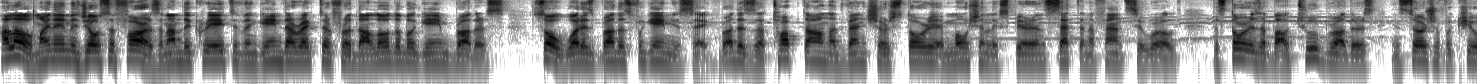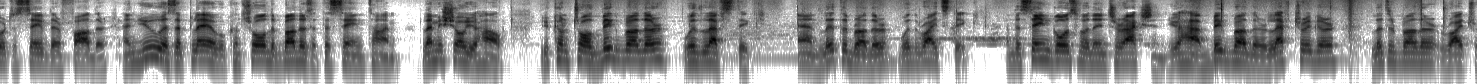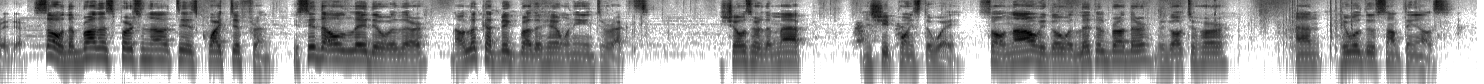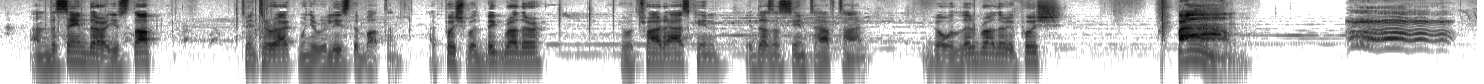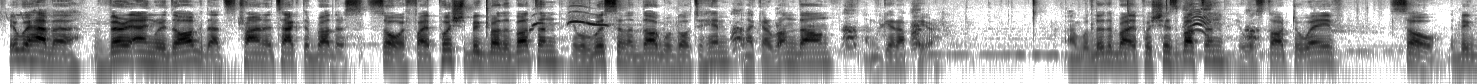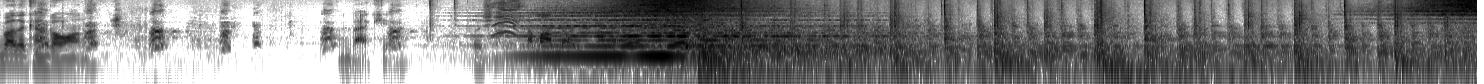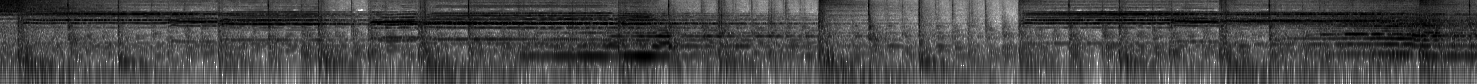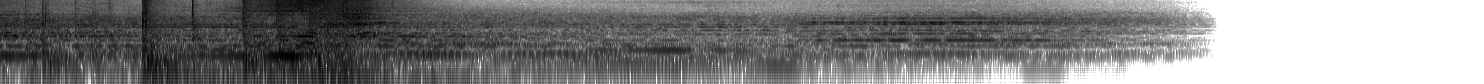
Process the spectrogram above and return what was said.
Hello, my name is Josef Fares and I'm the creative and game director for downloadable game Brothers. So, what is Brothers for Game, you say? Brothers is a top down adventure story emotional experience set in a fantasy world. The story is about two brothers in search of a cure to save their father, and you as a player will control the brothers at the same time. Let me show you how. You control Big Brother with left stick and Little Brother with right stick. And the same goes for the interaction. You have big brother left trigger, little brother right trigger. So the brother's personality is quite different. You see the old lady over there? Now look at big brother here when he interacts. He shows her the map and she points the way. So now we go with little brother, we go to her and he will do something else. And the same there, you stop to interact when you release the button. I push with big brother, he will try to ask him, he doesn't seem to have time. You go with little brother, you push. Bam! Here we have a very angry dog that's trying to attack the brothers. So if I push big brother button, he will whistle and the dog will go to him and I can run down and get up here. And with little brother push his button, he will start to wave. So the big brother can go on. Back here. Pushing. Come on dog. Come on.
